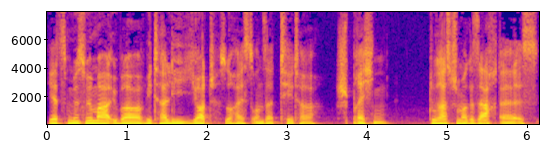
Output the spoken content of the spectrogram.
Jetzt müssen wir mal über Vitali J., so heißt unser Täter, sprechen. Du hast schon mal gesagt, er ist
